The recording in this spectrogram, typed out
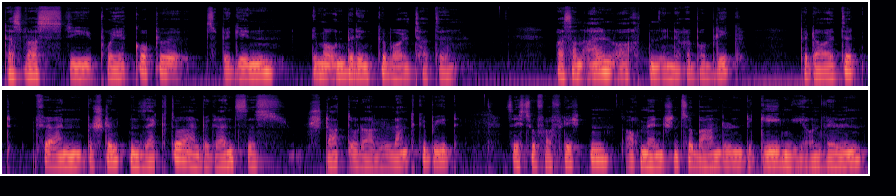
Das, was die Projektgruppe zu Beginn immer unbedingt gewollt hatte. Was an allen Orten in der Republik bedeutet, für einen bestimmten Sektor, ein begrenztes Stadt- oder Landgebiet, sich zu verpflichten, auch Menschen zu behandeln, die gegen ihren Willen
